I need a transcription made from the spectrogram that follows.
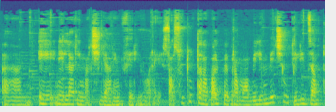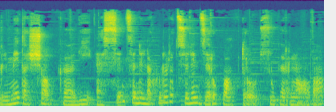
um, e nella rima ciliare inferiore. Su tutta la palpebra mobile invece ho utilizzato il Meta Shock di Essence nella colorazione 04 Supernova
